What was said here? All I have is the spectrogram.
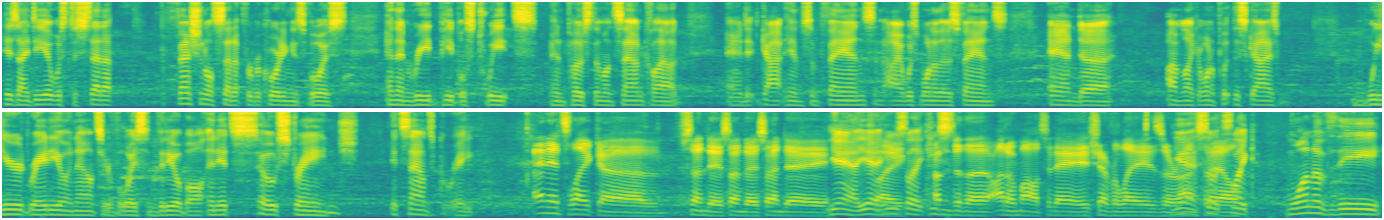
His idea was to set up professional setup for recording his voice, and then read people's tweets and post them on SoundCloud. And it got him some fans, and I was one of those fans. And uh, I'm like, I want to put this guy's weird radio announcer voice in video ball, and it's so strange. It sounds great. And it's like uh, Sunday, Sunday, Sunday. Yeah, yeah, he's like- come he's- to the auto mall today. Chevrolets are Yeah, on so it's like one of the,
